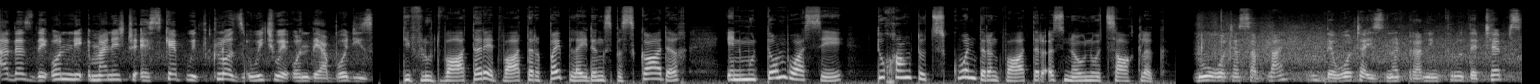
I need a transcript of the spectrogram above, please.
Others, they only managed to escape with clothes which were on their bodies. Die vloedwater het waterpypleidings beskadig en Mutombo sê toegang tot skoon drinkwater is nou noodsaaklik. No water supply. The water is not running through the taps.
